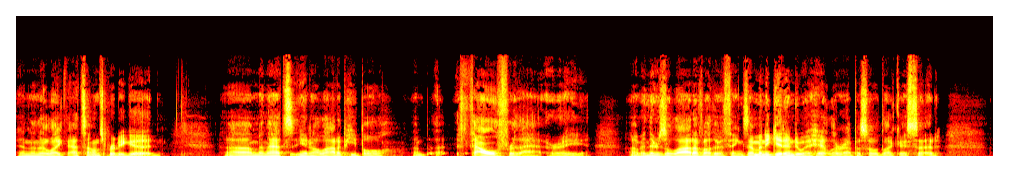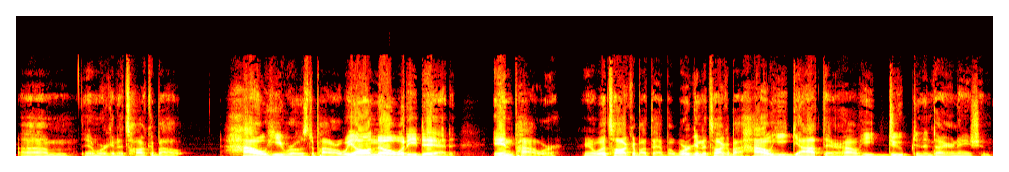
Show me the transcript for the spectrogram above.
And then they're like, that sounds pretty good. Um, and that's, you know, a lot of people um, fell for that, right? Um, and there's a lot of other things. I'm going to get into a Hitler episode, like I said. Um, and we're going to talk about how he rose to power. We all know what he did in power. You know, we'll talk about that, but we're going to talk about how he got there, how he duped an entire nation.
